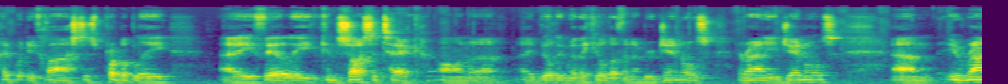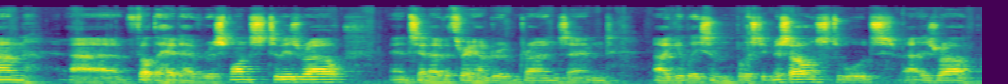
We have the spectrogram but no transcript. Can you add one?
had what you classed as probably a fairly concise attack on a, a, building where they killed off a number of generals, Iranian generals. Um, Iran uh, felt they had to have a response to Israel and sent over 300 drones and arguably some ballistic missiles towards uh, Israel,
